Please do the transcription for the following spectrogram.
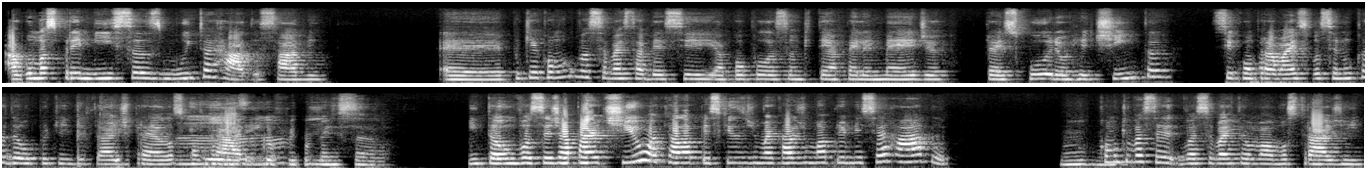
algumas premissas muito erradas, sabe? É, porque como você vai saber se a população que tem a pele média para escura ou retinta, se comprar mais, se você nunca deu oportunidade para elas comprarem? que eu fico Isso. pensando. Então você já partiu aquela pesquisa de mercado de uma premissa errada. Uhum. Como que você, você vai ter uma amostragem?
